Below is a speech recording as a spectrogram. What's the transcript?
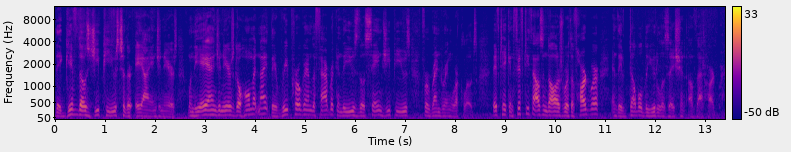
they give those GPUs to their AI engineers. When the AI engineers go home at night, they reprogram the fabric and they use those same GPUs for rendering workloads. They've taken $50,000 worth of hardware and they've doubled the utilization of that hardware.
